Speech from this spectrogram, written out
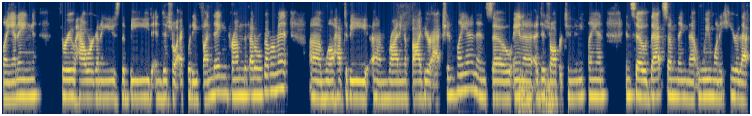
planning through how we're going to use the BEAD and digital equity funding from the federal government. Um, we'll have to be um, writing a five year action plan and so and a, a, digital opportunity plan and so that's something that we want to hear that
